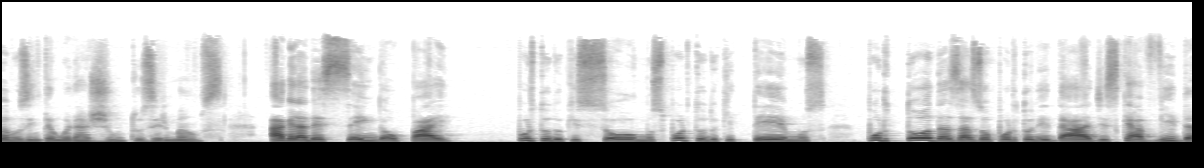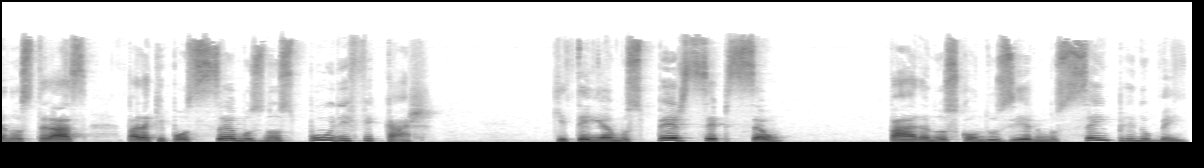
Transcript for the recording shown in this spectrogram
Vamos então orar juntos, irmãos, agradecendo ao Pai por tudo que somos, por tudo que temos por todas as oportunidades que a vida nos traz para que possamos nos purificar, que tenhamos percepção para nos conduzirmos sempre no bem,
